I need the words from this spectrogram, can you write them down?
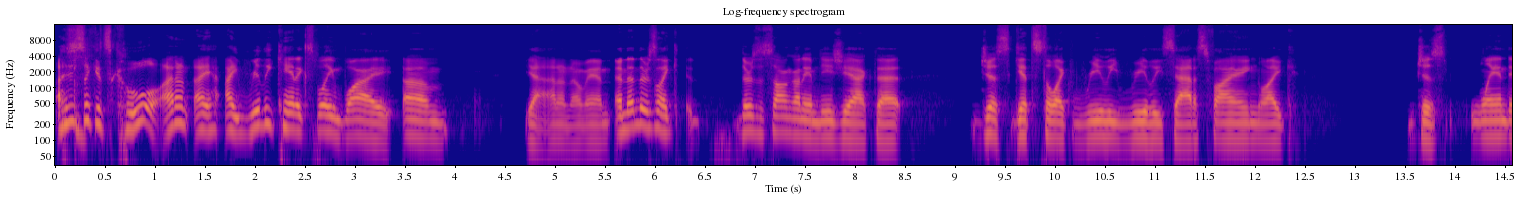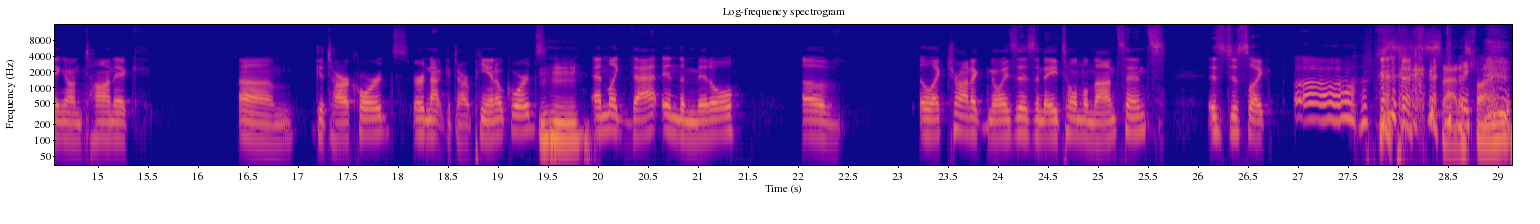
I just think it's cool. I don't. I I really can't explain why. Um, yeah, I don't know, man. And then there's like, there's a song on Amnesiac that just gets to like really, really satisfying, like just landing on tonic, um, guitar chords or not guitar, piano chords hmm and like that in the middle of electronic noises and atonal nonsense is just like oh Satisfying.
